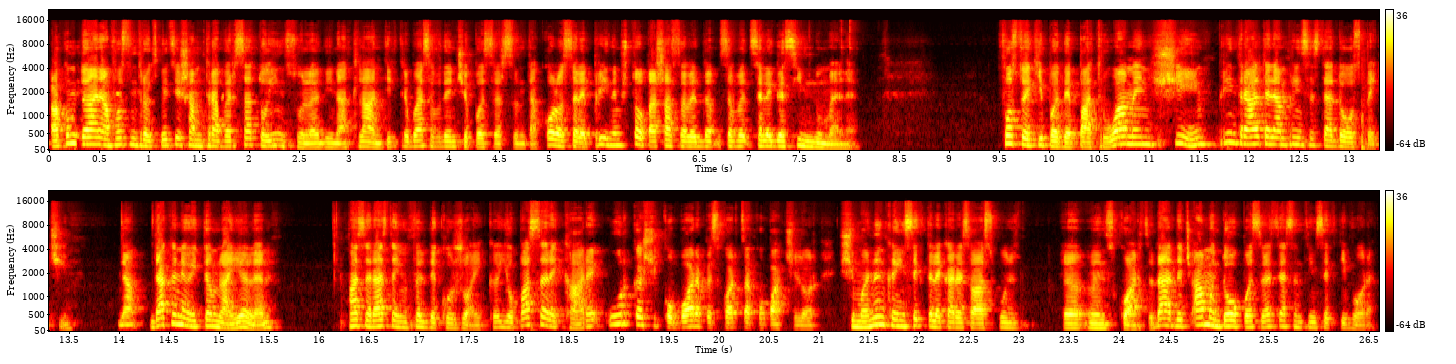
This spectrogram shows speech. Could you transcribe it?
acum doi ani am fost într-o expediție și am traversat o insulă din Atlantic. Trebuia să vedem ce păsări sunt acolo, să le prindem și tot așa să le, dăm, să, să le găsim numele. A fost o echipă de patru oameni și, printre altele, am prins astea două specii. Da? Dacă ne uităm la ele, pasărea asta e un fel de cojoaică. E o pasăre care urcă și coboară pe scoarța copacilor și mănâncă insectele care s-au ascuns Uh, în scoarță. Da? Deci amândouă păsările astea sunt insectivore.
